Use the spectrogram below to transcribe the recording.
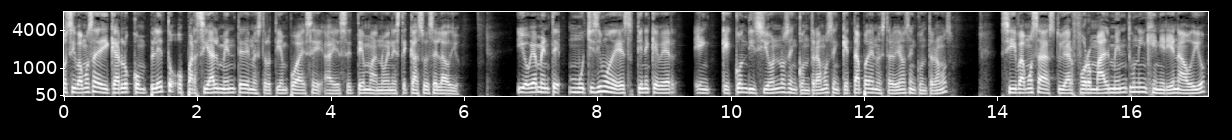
o si vamos a dedicarlo completo o parcialmente de nuestro tiempo a ese, a ese tema, ¿no? En este caso es el audio. Y obviamente muchísimo de esto tiene que ver en qué condición nos encontramos, en qué etapa de nuestra vida nos encontramos. Si vamos a estudiar formalmente una ingeniería en audio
